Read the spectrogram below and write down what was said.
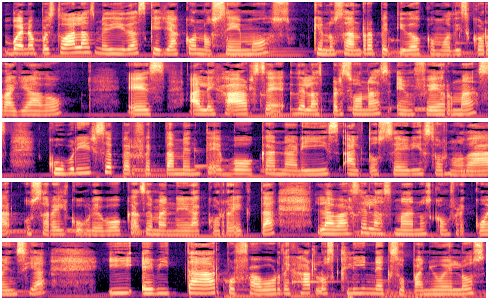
Bueno, pues todas las medidas que ya conocemos, que nos han repetido como disco rayado, es alejarse de las personas enfermas, cubrirse perfectamente boca, nariz, al toser y estornudar, usar el cubrebocas de manera correcta, lavarse las manos con frecuencia y evitar, por favor, dejar los Kleenex o pañuelos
